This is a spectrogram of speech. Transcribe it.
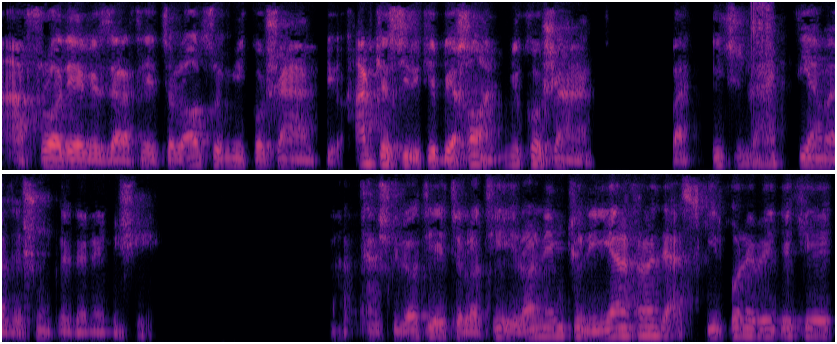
افراد وزارت اطلاعات رو می‌کشند هر کسی رو که بخوان می‌کشند. و هیچ ردی هم ازشون پیدا نمیشه. تشکیلات اطلاعاتی ایران نمی‌تونه یه نفر دستگیر کنه بگه که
